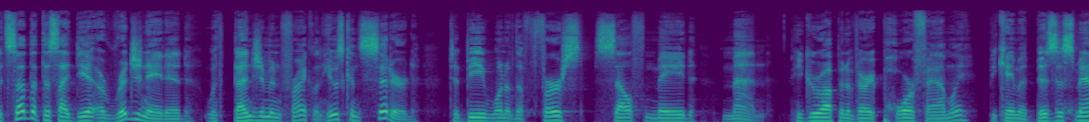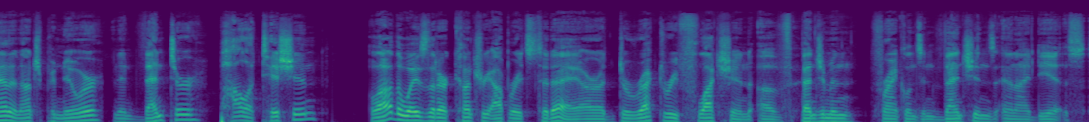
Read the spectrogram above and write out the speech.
It's said that this idea originated with Benjamin Franklin. He was considered to be one of the first self made men. He grew up in a very poor family, became a businessman, an entrepreneur, an inventor, politician. A lot of the ways that our country operates today are a direct reflection of Benjamin Franklin's inventions and ideas.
